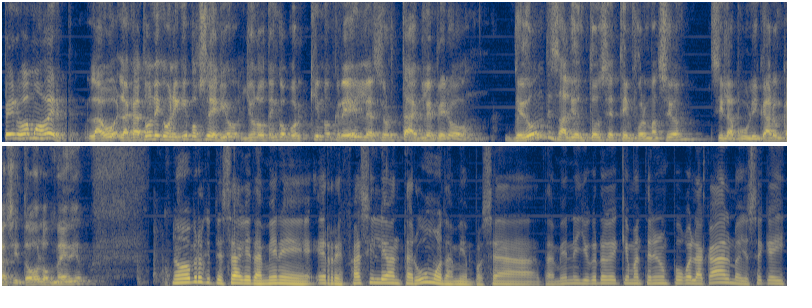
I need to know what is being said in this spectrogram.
pero vamos a ver, la, la Católica es un equipo serio, yo no tengo por qué no creerle al señor Tagle, pero ¿de dónde salió entonces esta información? Si la publicaron casi todos los medios. No, pero que te sabe que también es, es re fácil levantar humo también, pues, o sea, también yo creo que hay que mantener un poco la calma, yo sé que hay,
